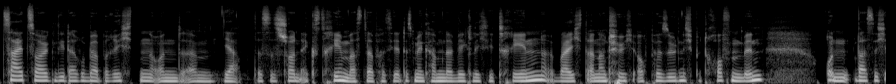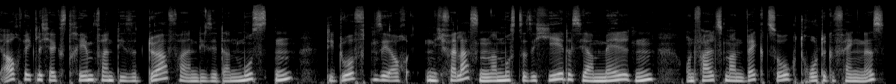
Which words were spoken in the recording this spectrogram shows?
Zeitzeugen, die darüber berichten. Und ähm, ja, das ist schon extrem, was da passiert ist. Mir kamen da wirklich die Tränen, weil ich da natürlich auch persönlich betroffen bin. Und was ich auch wirklich extrem fand, diese Dörfer, in die sie dann mussten, die durften sie auch nicht verlassen. Man musste sich jedes Jahr melden und falls man wegzog, drohte Gefängnis.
